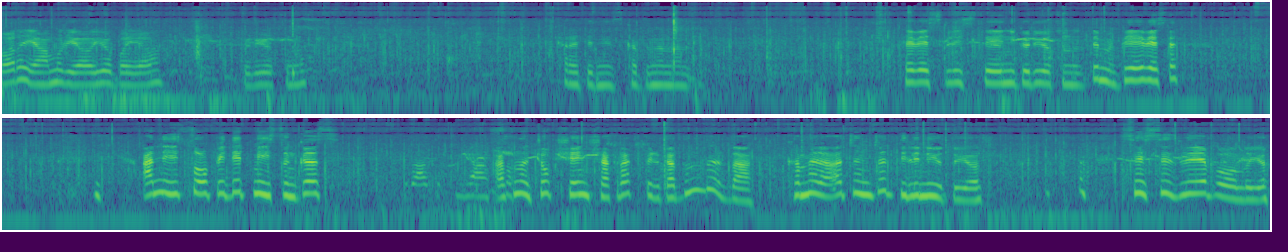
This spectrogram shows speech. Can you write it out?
Bu ara yağmur yağıyor bayağı. Görüyorsunuz. Karadeniz kadınının Hevesli isteğini görüyorsunuz değil mi? Bir hevesle. Anne hiç sohbet etmiyorsun kız. Aslında çok şen şakrak bir kadındır da kamera açınca dilini yutuyor. Sessizliğe boğuluyor.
